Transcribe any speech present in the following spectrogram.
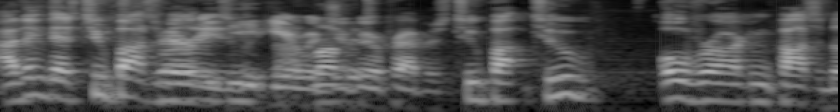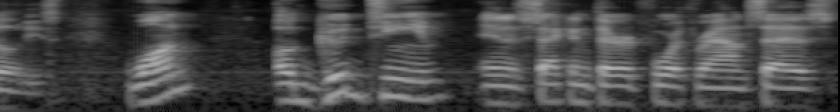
I think there's two possibilities here I with love Jabril it. Two po- two overarching possibilities. One, a good team in a second, third, fourth round says,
